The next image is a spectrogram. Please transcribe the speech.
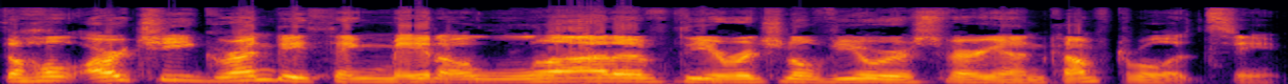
The whole Archie Grundy thing made a lot of the original viewers very uncomfortable. It seemed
